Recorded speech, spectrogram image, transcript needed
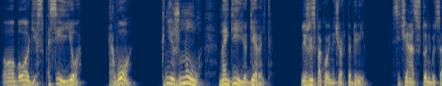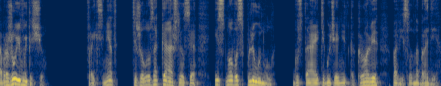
О, боги, спаси ее!» «Кого?» Княжну! Найди ее, Геральт! Лежи спокойно, черт побери. Сейчас что-нибудь соображу и вытащу. Фрексинет тяжело закашлялся и снова сплюнул. Густая тягучая нитка крови повисла на бороде.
